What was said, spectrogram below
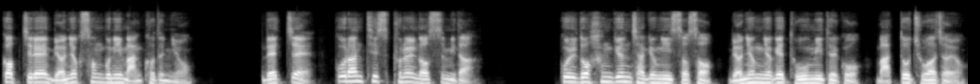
껍질에 면역 성분이 많거든요. 넷째, 꿀 한 티스푼을 넣습니다. 꿀도 항균 작용이 있어서 면역력에 도움이 되고 맛도 좋아져요.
